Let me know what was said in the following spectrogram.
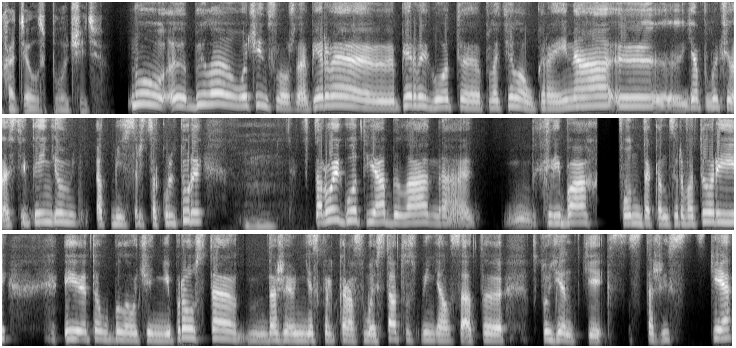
хотелось получить? Ну, э, было очень сложно. Первое, э, первый год э, платила Украина. Я получила стипендию от Министерства культуры. Угу. Второй год я была на хлебах фонда консерватории. И это было очень непросто. Даже несколько раз мой статус менялся от студентки к стажистке.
